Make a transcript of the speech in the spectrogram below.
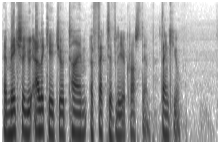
And make sure you allocate your time effectively across them. Thank you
